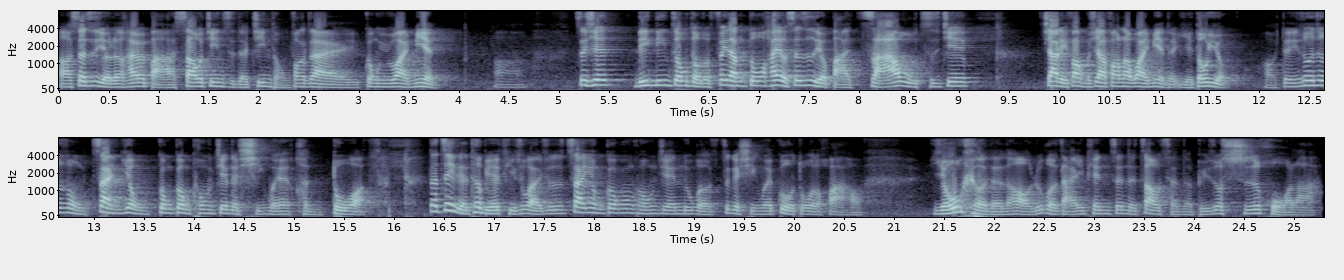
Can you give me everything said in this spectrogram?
啊，甚至有人还会把烧金子的金桶放在公寓外面啊，这些林林总总的非常多，还有甚至有把杂物直接家里放不下放到外面的也都有。哦，等于说就这种占用公共空间的行为很多啊。那这一点特别提出来，就是占用公共空间，如果这个行为过多的话，哈，有可能哈，如果哪一天真的造成了，比如说失火啦，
